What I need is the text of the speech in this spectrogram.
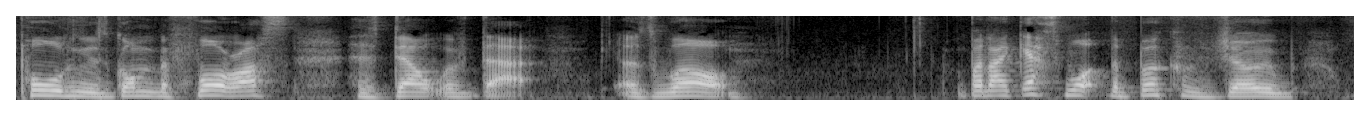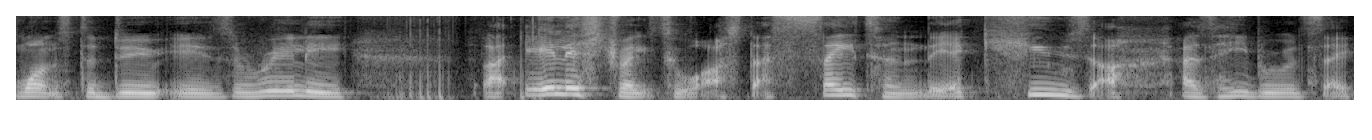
Paul, who has gone before us, has dealt with that as well. But I guess what the book of Job wants to do is really like illustrate to us that Satan, the accuser, as Hebrew would say,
